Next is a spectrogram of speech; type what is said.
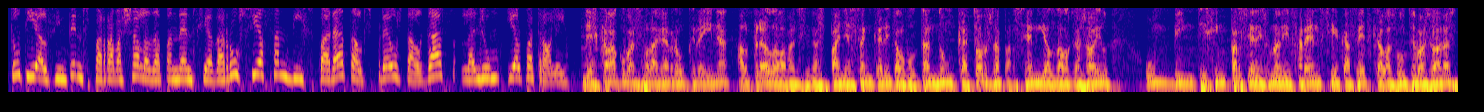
Tot i els intents per rebaixar la dependència de Rússia, s'han disparat els preus del gas, la llum i el petroli. Des que va començar la guerra a Ucraïna, el preu de la benzina a Espanya s'ha encarit al voltant d'un 14% i el del gasoil un 25%. És una diferència que ha fet que a les últimes hores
